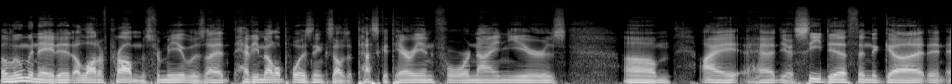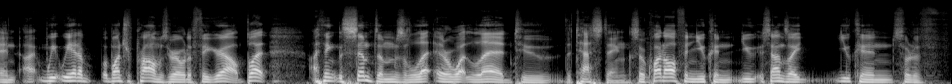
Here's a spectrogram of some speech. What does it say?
illuminated a lot of problems. For me, it was I had heavy metal poisoning because I was a pescatarian for nine years. Um, I had you know C. diff in the gut, and and I, we we had a, a bunch of problems we were able to figure out, but. I think the symptoms le- are what led to the testing. So quite often you can you it sounds like you can sort of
